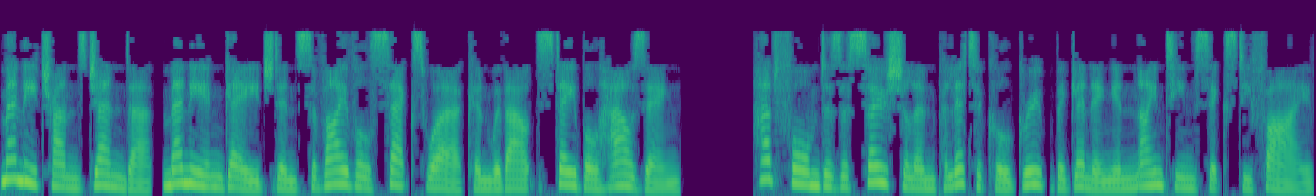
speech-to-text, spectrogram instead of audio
many transgender, many engaged in survival sex work and without stable housing had formed as a social and political group beginning in 1965.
